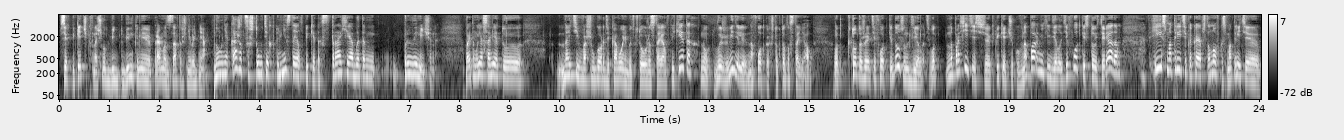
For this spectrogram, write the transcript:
всех пикетчиков начнут бить дубинками прямо с завтрашнего дня. Но мне кажется, что у тех, кто не стоял в пикетах, страхи об этом преувеличены. Поэтому я советую найти в вашем городе кого-нибудь, кто уже стоял в пикетах. Ну, вы же видели на фотках, что кто-то стоял. Вот кто-то же эти фотки должен делать. Вот напроситесь к пикетчику в напарники, делайте фотки, стойте рядом и смотрите, какая обстановка, смотрите,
